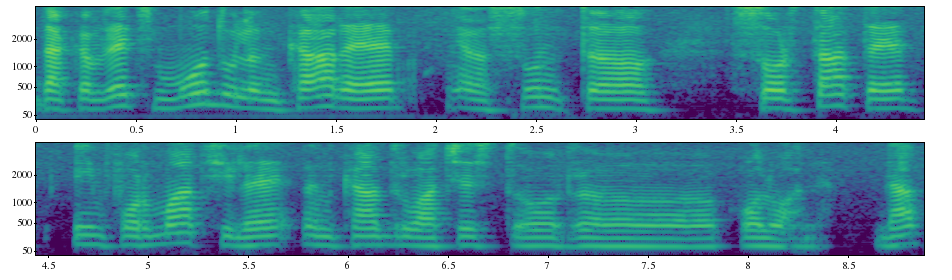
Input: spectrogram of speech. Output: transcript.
dacă vreți, modul în care sunt sortate informațiile în cadrul acestor uh, coloane. Da?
